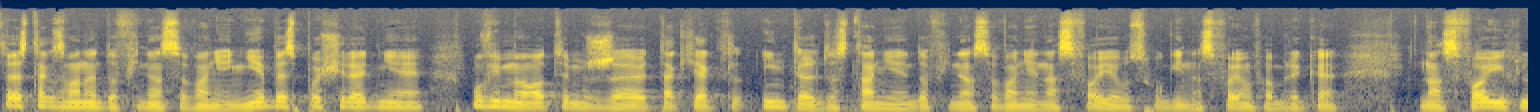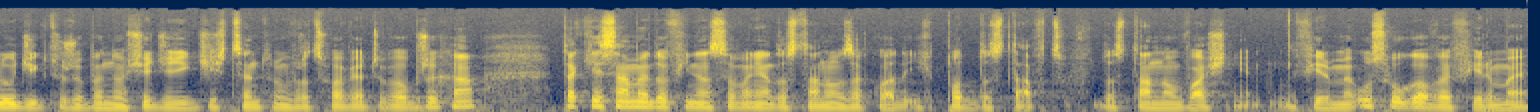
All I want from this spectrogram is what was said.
To jest tak zwane dofinansowanie niebezpośrednie. Mówimy o tym, że tak jak Intel dostanie dofinansowanie na swoje usługi, na swoją fabrykę, na swoich ludzi, którzy będą siedzieli gdzieś w centrum Wrocławia czy Wałbrzycha, takie same dofinansowania dostaną zakłady ich poddostawców. Dostaną właśnie firmy usługowe, firmy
